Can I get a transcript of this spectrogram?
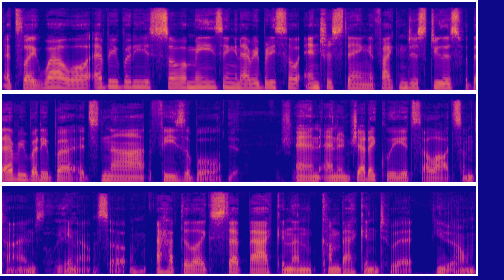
It's like, wow, well, everybody is so amazing and everybody's so interesting. If I can just do this with everybody, but it's not feasible. Yeah, sure. And energetically, it's a lot sometimes, Oh, yeah. you know. So I have to like step back and then come back into it, you Yeah. know.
